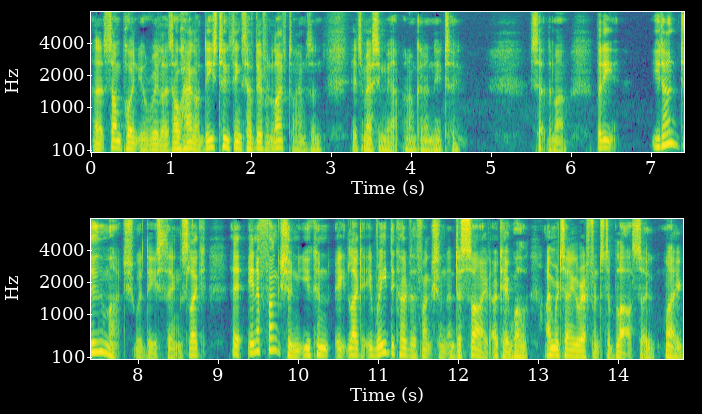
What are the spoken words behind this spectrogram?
And at some point you'll realize, oh, hang on, these two things have different lifetimes and it's messing me up and I'm going to need to set them up. But he, you don't do much with these things. Like in a function, you can like read the code of the function and decide, okay, well, I'm returning a reference to blah. So my,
